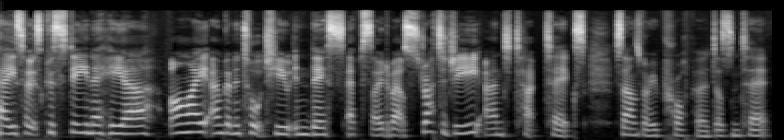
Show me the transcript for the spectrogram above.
Hey, so it's Christina here. I am going to talk to you in this episode about strategy and tactics. Sounds very proper, doesn't it?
